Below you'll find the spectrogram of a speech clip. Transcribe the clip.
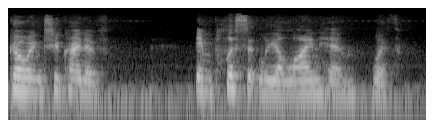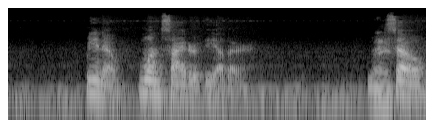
going to kind of implicitly align him with you know one side or the other right. so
